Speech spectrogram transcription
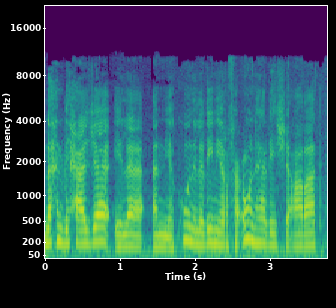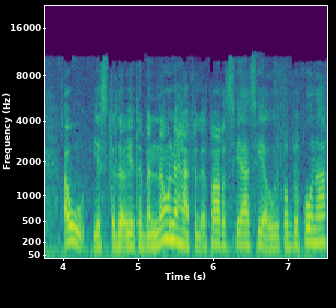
نحن بحاجة إلى أن يكون الذين يرفعون هذه الشعارات أو يتبنونها في الإطار السياسي أو يطبقونها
